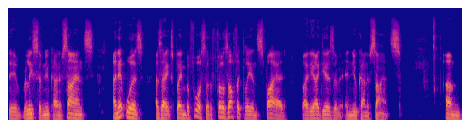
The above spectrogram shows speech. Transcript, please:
the release of New Kind of Science. And it was, as I explained before, sort of philosophically inspired by the ideas of a New Kind of Science. Um,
